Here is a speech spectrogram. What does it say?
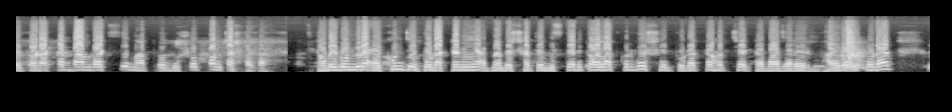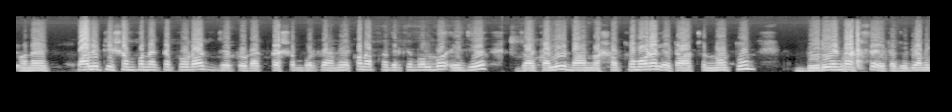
এই প্রোডাক্টটার দাম রাখছি মাত্র দুশো পঞ্চাশ টাকা। তবে বন্ধুরা, এখন যে প্রোডাক্টটা নিয়ে আপনাদের সাথে বিস্তারিত আলাপ করব সেই প্রোডাক্টটা হচ্ছে একটা বাজারের ভাইরাল প্রোডাক্ট অনেক কোয়ালিটি সম্পন্ন একটা প্রোডাক্ট যে প্রোডাক্টটা সম্পর্কে আমি এখন আপনাদেরকে বলব, এই যে জয়কালী বান্ন সতেরো মডেল এটা হচ্ছে নতুন ভেরিয়েন্ট আসছে। এটা যদি আমি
